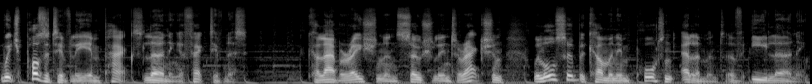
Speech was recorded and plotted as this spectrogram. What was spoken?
which positively impacts learning effectiveness. Collaboration and social interaction will also become an important element of e-learning.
